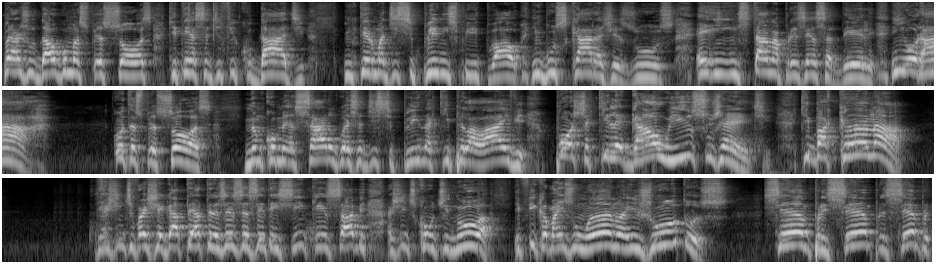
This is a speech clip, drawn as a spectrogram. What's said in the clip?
para ajudar algumas pessoas que têm essa dificuldade em ter uma disciplina espiritual, em buscar a Jesus, em estar na presença dele, em orar. Quantas pessoas não começaram com essa disciplina aqui pela live? Poxa, que legal isso, gente! Que bacana! E a gente vai chegar até a 365, quem sabe a gente continua e fica mais um ano aí juntos. Sempre, sempre, sempre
